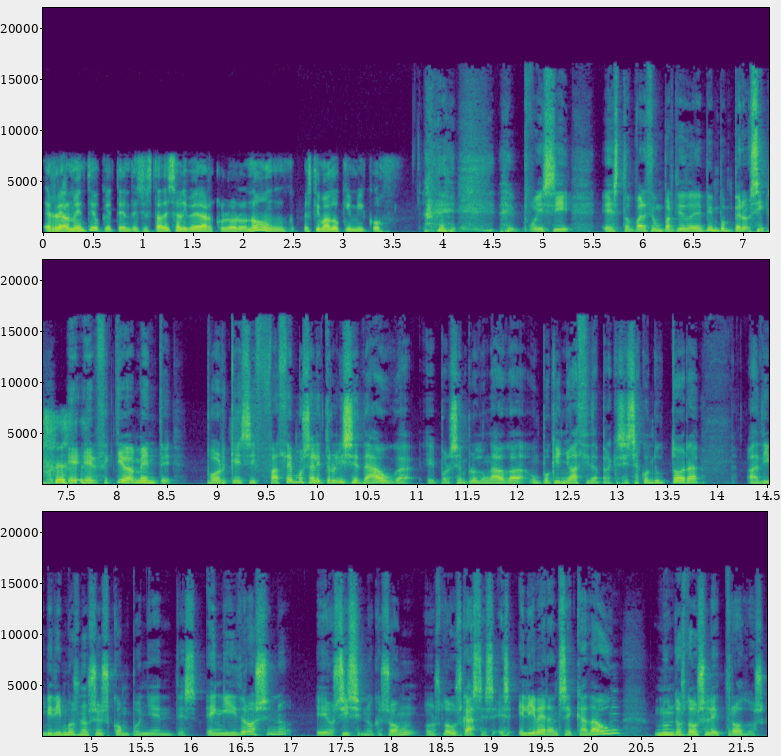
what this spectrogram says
E realmente o que tendes, estades a liberar cloro, non, estimado químico? pois sí, isto parece un partido de ping-pong, pero sí, e efectivamente, porque se si facemos a electrolise da auga, eh, por exemplo, dunha auga un poquinho ácida para que sexa conductora, a dividimos nos seus componentes en hidróxeno e oxíxeno, que son os dous gases, e libéranse cada un nun dos dous electrodos.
